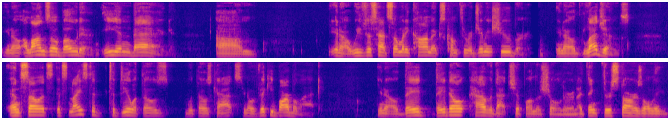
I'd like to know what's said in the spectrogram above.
you know alonzo bodden ian bagg um you know we've just had so many comics come through a jimmy shubert you know legends. And so it's it's nice to to deal with those with those cats you know vicki barbolak you know they they don't have that chip on their shoulder and i think their star is only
